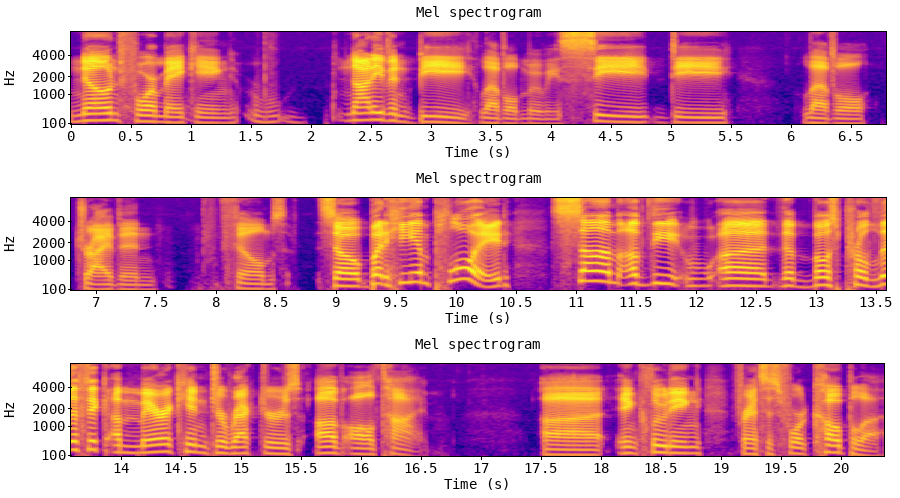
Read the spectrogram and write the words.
known for making not even b level movies c d level drive-in films. So but he employed some of the uh, the most prolific american directors of all time uh, including Francis Ford Coppola,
